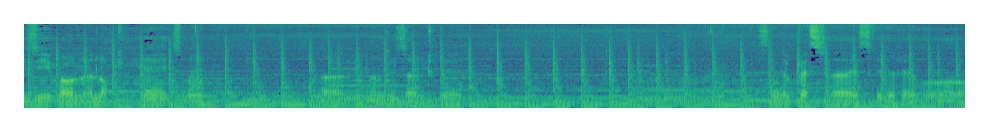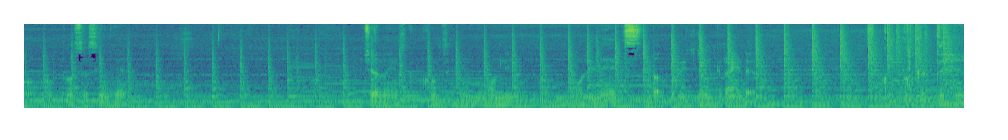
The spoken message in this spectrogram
इजी बाउल लॉकिंग है इसमें। और इवन रिज़ल्ट है। सिंगल प्रेस इसके जो है वो प्रोसेसिंग है। चलें इसको। खोलते हैं मोली Moulinex the original grinder open करते हैं।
